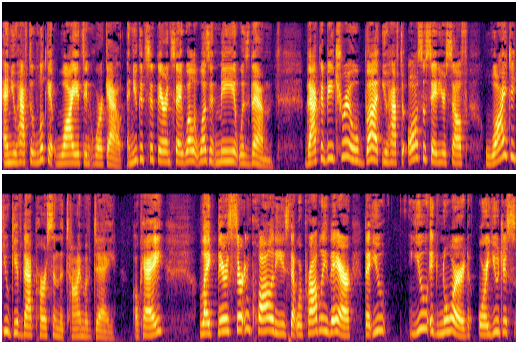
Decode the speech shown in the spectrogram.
and you have to look at why it didn't work out. And you could sit there and say, well, it wasn't me, it was them. That could be true, but you have to also say to yourself, why did you give that person the time of day? Okay? Like there's certain qualities that were probably there that you you ignored or you just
